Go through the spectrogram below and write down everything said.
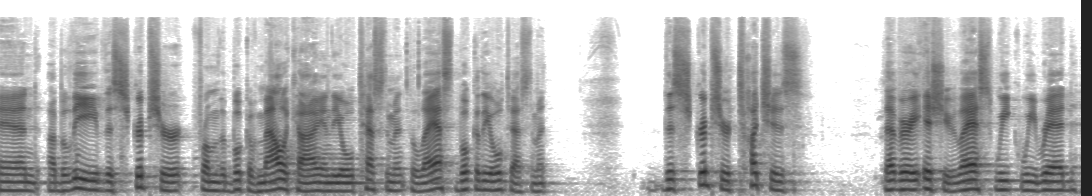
And I believe the scripture from the book of Malachi in the Old Testament, the last book of the Old Testament, this scripture touches that very issue. Last week we read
